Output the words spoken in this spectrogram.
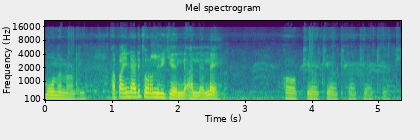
മൂന്നെണ്ണം ഉണ്ടല്ലേ? അപ്പം അതിന്റെ അടി തുറന്നിരിക്കുകയല്ല അല്ലല്ലേ? Okay okay okay okay okay okay.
